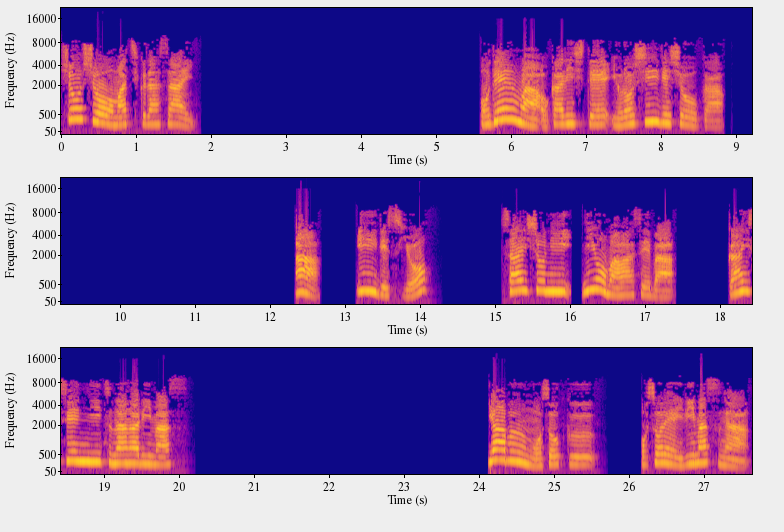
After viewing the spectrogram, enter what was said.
少々お待ちください。お電話お借りしてよろしいでしょうか？ああ、いいですよ。最初に2を回せば、外線につながります。夜分遅く、恐れ入りますが、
